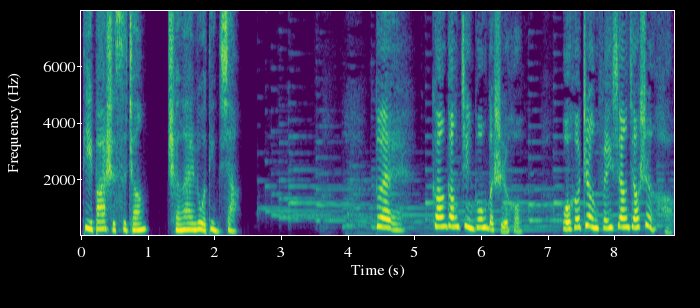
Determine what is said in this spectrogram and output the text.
第八十四章，尘埃落定下。对，刚刚进宫的时候，我和郑妃相交甚好，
